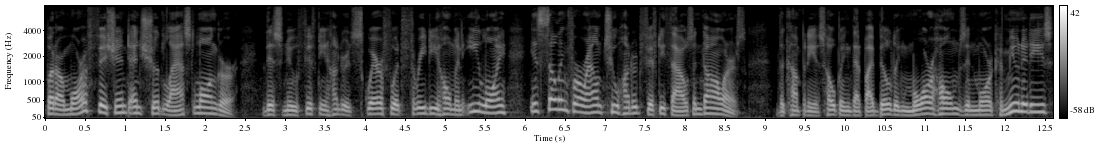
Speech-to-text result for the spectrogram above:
but are more efficient and should last longer. This new 1,500 square foot 3D home in Eloy is selling for around $250,000. The company is hoping that by building more homes in more communities,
